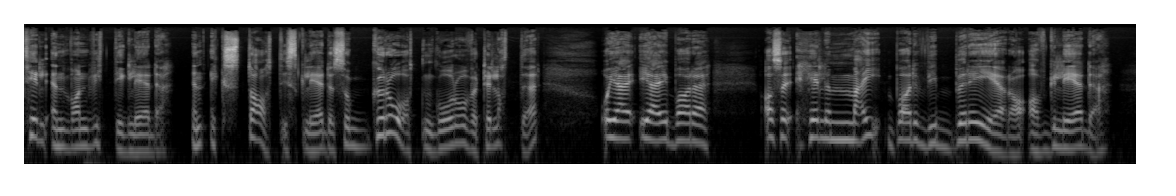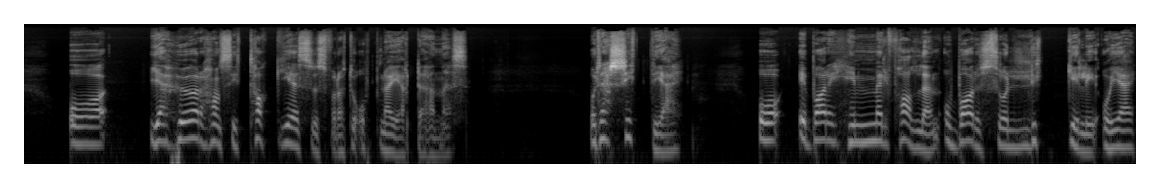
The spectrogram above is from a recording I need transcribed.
til en vanvittig glede. En ekstatisk glede. Så gråten går over til latter. Og jeg, jeg bare Altså, hele meg bare vibrerer av glede. Og jeg hører han si takk, Jesus, for at du åpna hjertet hennes. Og der sitter jeg, og er bare himmelfallen og bare så lykkelig, og jeg,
